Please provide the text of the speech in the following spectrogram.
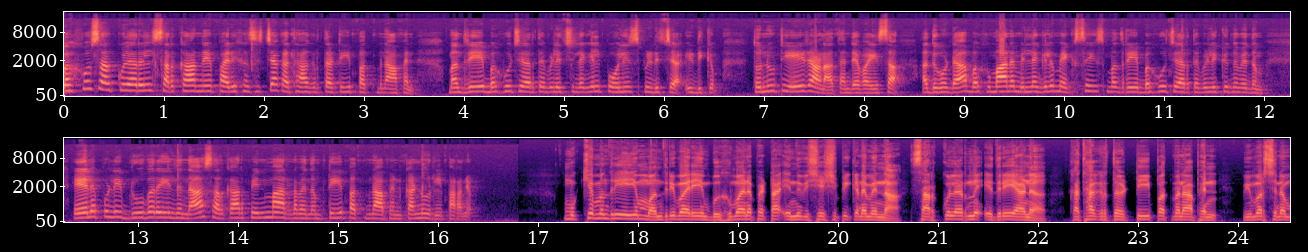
ബഹു സർക്കുലറിൽ സർക്കാരിനെ പരിഹസിച്ച കഥാകൃത്ത ടി പത്മനാഭൻ. മന്ത്രിയെ ബഹു ചേർത്ത് വിളിച്ചില്ലെങ്കിൽ പോലീസ് പിടിച്ച് ഇടിക്കും. തൊണ്ണൂറ്റിയേഴാണ് തന്റെ വയസ്സ്. അതുകൊണ്ട് ബഹുമാനമില്ലെങ്കിലും എക്സൈസ് മന്ത്രിയെ ബഹു ചേർത്ത് വിളിക്കുന്നുവെന്നും ഏലപ്പുള്ളി ബ്രൂവറിയിൽ നിന്ന് സർക്കാർ പിന്മാറണമെന്നും ടി പത്മനാഭൻ കണ്ണൂരിൽ പറഞ്ഞു. മുഖ്യമന്ത്രിയെയും മന്ത്രിമാരെയും ബഹുമാനപ്പെട്ട എന്ന് വിശേഷിപ്പിക്കണമെന്ന സർക്കുലറിന് എതിരെയാണ് കഥാകൃത്ത് ടി പത്മനാഭൻ വിമർശനം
